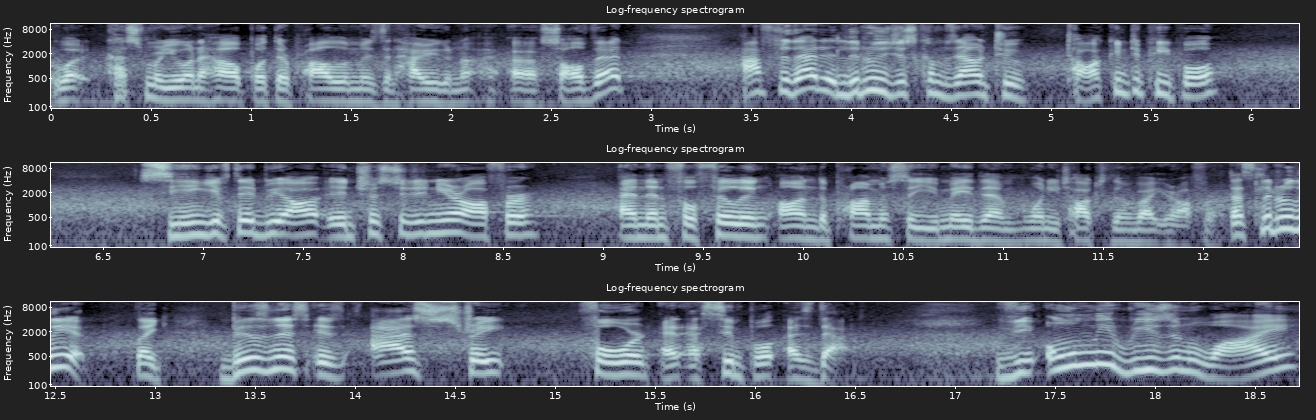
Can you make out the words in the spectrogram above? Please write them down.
what customer you want to help, what their problem is, and how you're gonna uh, solve that. After that, it literally just comes down to talking to people, seeing if they'd be interested in your offer, and then fulfilling on the promise that you made them when you talk to them about your offer. That's literally it. Like business is as straightforward and as simple as that. The only reason why,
